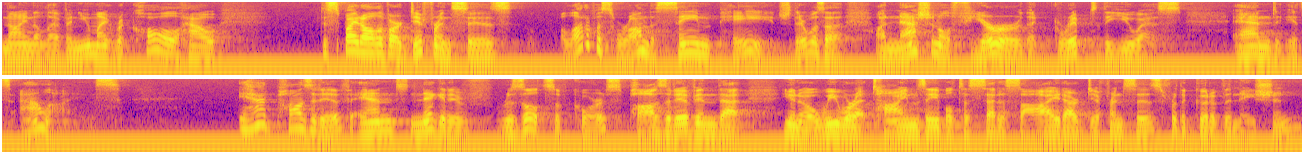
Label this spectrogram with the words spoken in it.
9 11, you might recall how, despite all of our differences, a lot of us were on the same page. There was a, a national furor that gripped the U.S. and its allies it had positive and negative results, of course. Positive in that, you know, we were at times able to set aside our differences for the good of the nation.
